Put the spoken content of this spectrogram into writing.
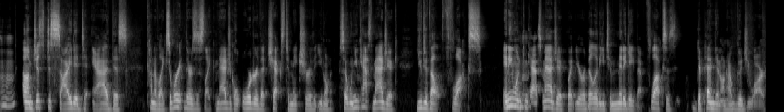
Mhm. um, just decided to add this kind of like so we're, there's this like magical order that checks to make sure that you don't. So when you cast magic, you develop flux. Anyone can mm-hmm. cast magic, but your ability to mitigate that flux is dependent on how good you are.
